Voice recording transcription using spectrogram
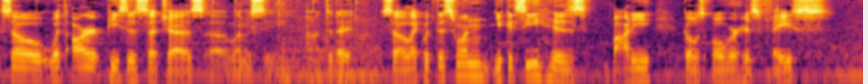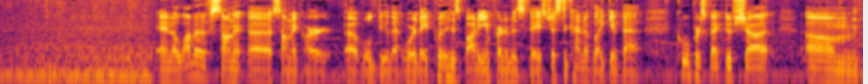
So with art pieces such as, uh, let me see, uh, did I? So like with this one, you could see his body goes over his face. And a lot of Sonic uh, Sonic art uh, will do that, where they put his body in front of his face just to kind of like give that cool perspective shot. Um,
